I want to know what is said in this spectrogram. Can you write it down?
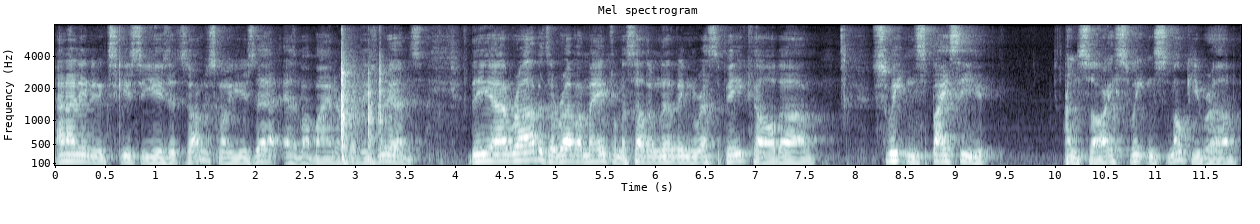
and I needed an excuse to use it, so I'm just going to use that as my binder for these ribs. The uh, rub is a rub I made from a Southern Living recipe called uh, Sweet and Spicy I'm sorry, sweet and smoky rub,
